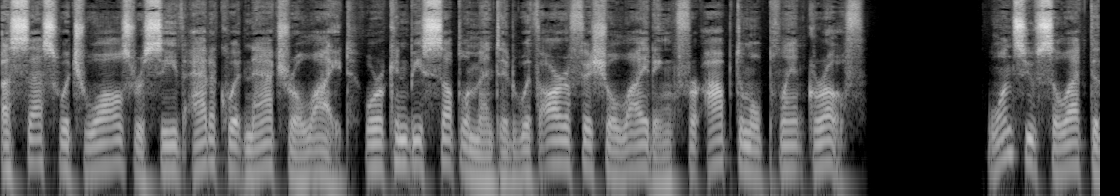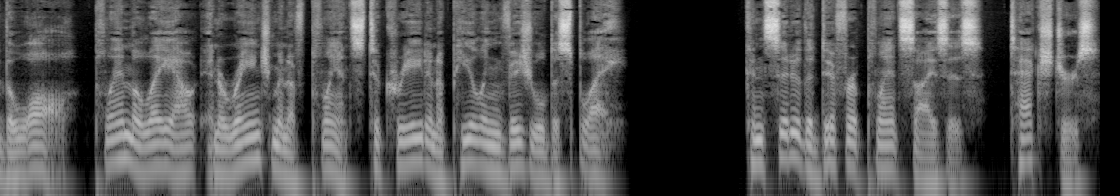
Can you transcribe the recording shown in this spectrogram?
Assess which walls receive adequate natural light or can be supplemented with artificial lighting for optimal plant growth. Once you've selected the wall, plan the layout and arrangement of plants to create an appealing visual display. Consider the different plant sizes, textures,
